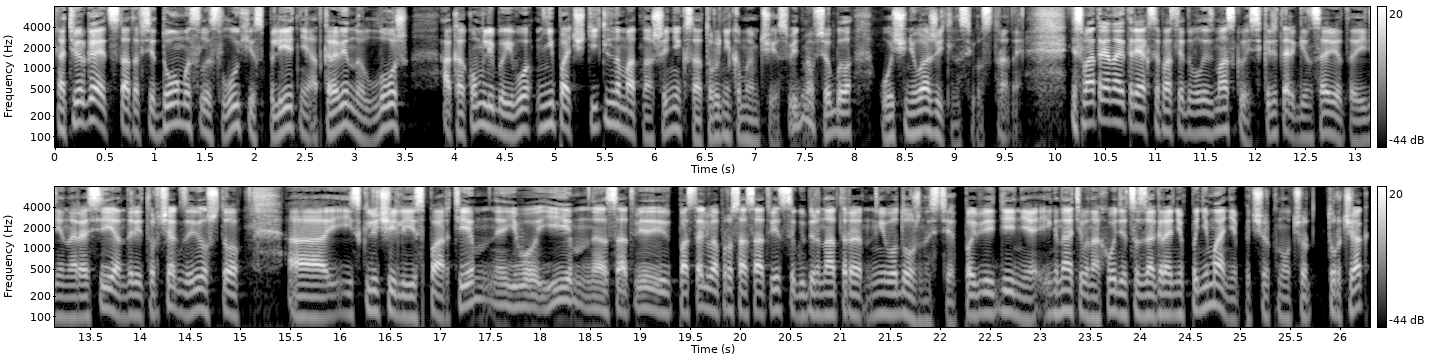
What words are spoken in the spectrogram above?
отвергает стата все домыслы, слухи, сплетни, откровенную ложь о каком-либо его непочтительном отношении к сотрудникам МЧС. Видимо, все было очень уважительно с его стороны. Несмотря на это, реакция последовала из Москвы. Секретарь Генсовета «Единой России» Андрей Турчак заявил, что э, исключили из партии его и поставили вопрос о соответствии губернатора его должности. Поведение Игнатьева находится за гранью понимания, подчеркнул Турчак,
